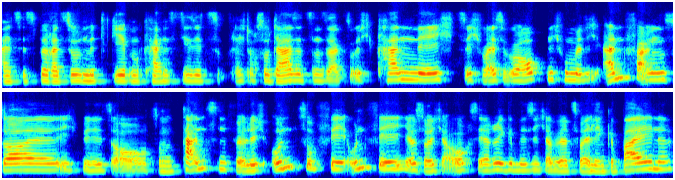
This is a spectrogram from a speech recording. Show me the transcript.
als Inspiration mitgeben kannst, die jetzt vielleicht auch so da sitzen und sagt, so ich kann nichts, ich weiß überhaupt nicht, womit ich anfangen soll. Ich bin jetzt auch zum Tanzen völlig unfähig. Das soll ich auch sehr regelmäßig. Ich habe ja zwei linke Beine.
